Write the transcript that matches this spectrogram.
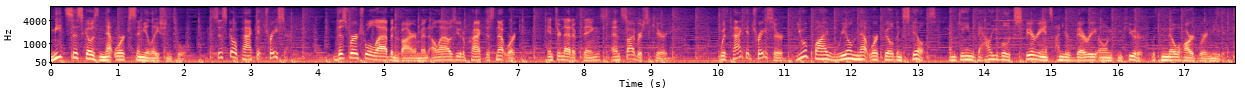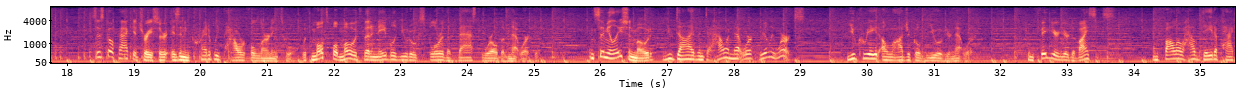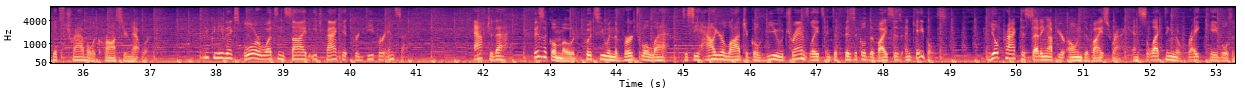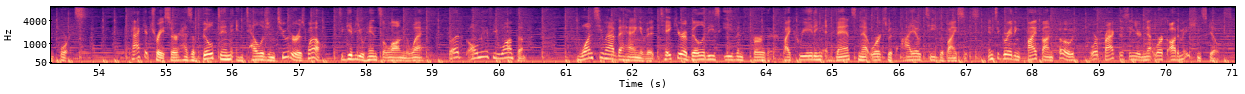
Meet Cisco's network simulation tool, Cisco Packet Tracer. This virtual lab environment allows you to practice networking, Internet of Things, and cybersecurity. With Packet Tracer, you apply real network building skills and gain valuable experience on your very own computer with no hardware needed. Cisco Packet Tracer is an incredibly powerful learning tool with multiple modes that enable you to explore the vast world of networking. In simulation mode, you dive into how a network really works. You create a logical view of your network, configure your devices, and follow how data packets travel across your network. You can even explore what's inside each packet for deeper insight. After that, Physical mode puts you in the virtual lab to see how your logical view translates into physical devices and cables. You'll practice setting up your own device rack and selecting the right cables and ports. Packet Tracer has a built-in intelligent tutor as well to give you hints along the way, but only if you want them. Once you have the hang of it, take your abilities even further by creating advanced networks with IoT devices, integrating Python code, or practicing your network automation skills.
